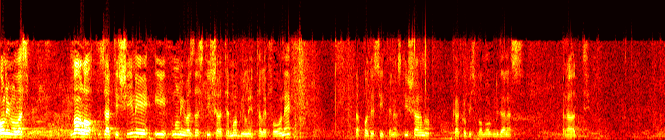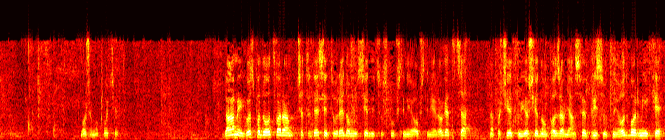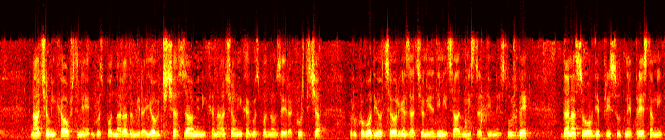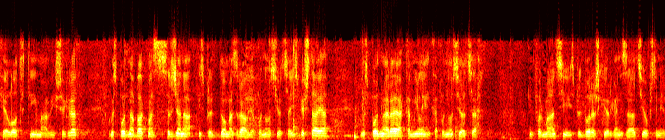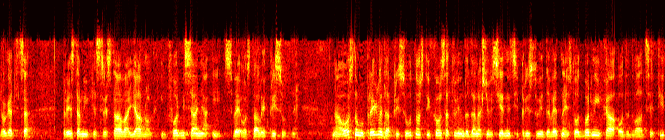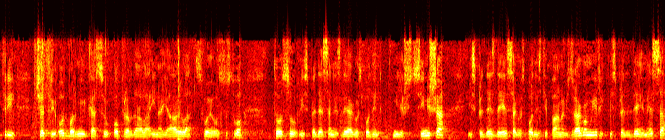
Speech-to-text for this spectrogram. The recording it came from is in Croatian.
Molimo vas malo za tišine i molim vas da stišate mobilne telefone, da podesite na stišano kako bismo mogli danas raditi. Možemo početi. Dame i gospodo, otvaram 40. redovnu sjednicu Skupštine opštine Rogatica. Na početku još jednom pozdravljam sve prisutne odbornike, načelnika opštine gospodina Radomira Jovičića, zamjenika načelnika gospodina Ozeira Kurtića, rukovodioce organizacijonih jedinica administrativne službe, danas su ovdje prisutne predstavnike LOT tima Višegrad, gospodina Bakmaz Srđana ispred Doma zdravlja podnosioca izvještaja, gospodina Rajaka Milenka podnosioca informacije ispred Boraške organizacije opštine Rogatica, predstavnike sredstava javnog informisanja i sve ostale prisutne. Na osnovu pregleda prisutnosti konstatujem da današnjoj sjednici prisutuje 19 odbornika od 23. Četiri odbornika su opravdala i najavila svoje odsustvo. To su ispred SNSD-a gospodin Milješić Siniša, ispred SDS-a gospodin Stjepanović Dragomir, ispred DNS-a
